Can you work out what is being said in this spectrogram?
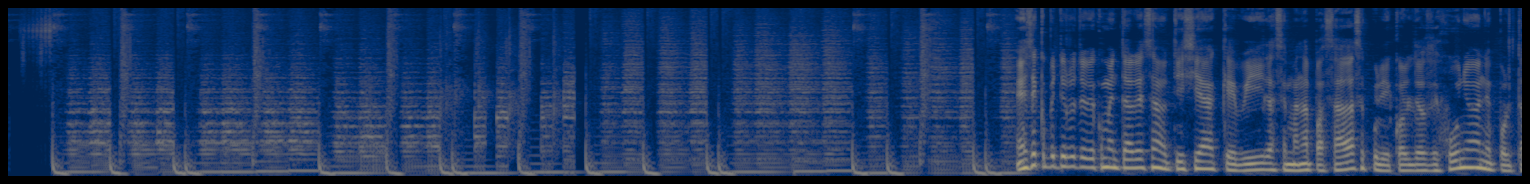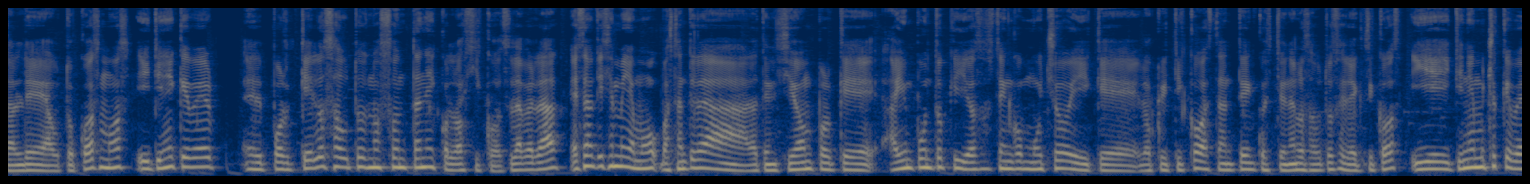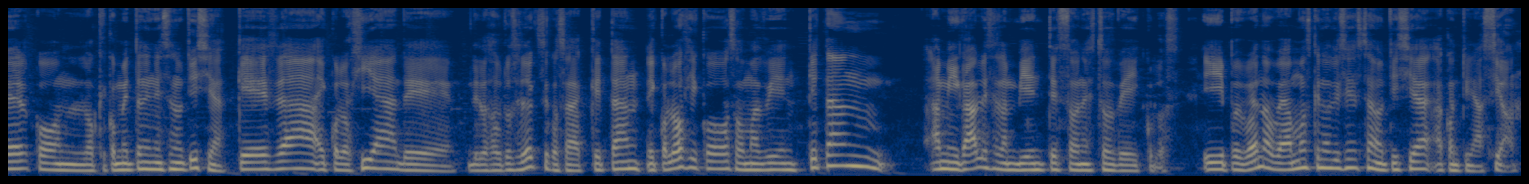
En este capítulo te voy a comentar esta noticia que vi la semana pasada, se publicó el 2 de junio en el portal de Autocosmos y tiene que ver el por qué los autos no son tan ecológicos. La verdad, esta noticia me llamó bastante la, atención porque hay un punto que yo sostengo mucho y que lo critico bastante en cuestión a los autos eléctricos y tiene mucho que ver con lo que comentan en esta noticia, que es la ecología de los autos eléctricos, o sea, qué tan ecológicos o más bien qué tan amigables al ambiente son estos vehículos. Y pues bueno, veamos qué nos dice esta noticia a continuación.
